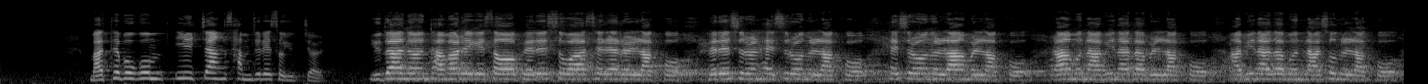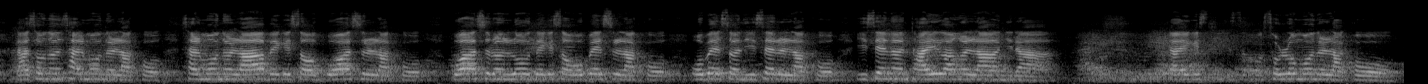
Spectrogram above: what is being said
마태복음 1장 3절에서 6절 유다는 다말에게서 베레스와 세레를 낳고 베레스는 헤스론을 낳고 헤스론은 람을 낳고 람은 아비나답을 낳고 아비나답은 나손을 낳고 나손은 살몬을 낳고 살몬은 라합에게서 보아스를 낳고 보아스는 롯에게서 오벳을 낳고 오벳은 이세를 낳고 이세는 다윗 왕을 낳으니라. 야에게서 솔로몬을 낳고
